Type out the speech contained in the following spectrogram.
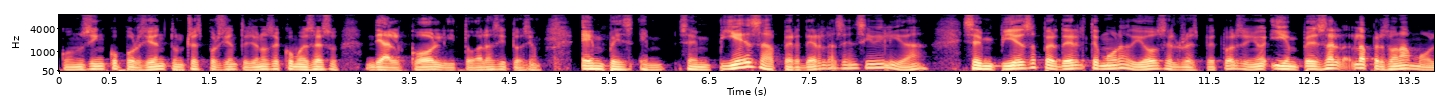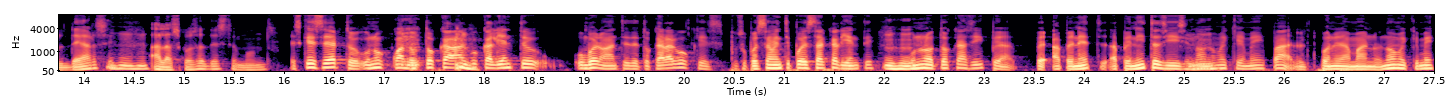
con un 5%, un 3%, yo no sé cómo es eso, de alcohol y toda la situación. Empe- em- se empieza a perder la sensibilidad, se empieza a perder el temor a Dios, el respeto al Señor, y empieza la- persona a moldearse a las cosas de este mundo. Es que es cierto, uno cuando toca algo caliente, bueno, antes de tocar algo que es- pues, supuestamente puede estar caliente, uno lo toca así, pe- pe- apenet- apenitas y dice, no, no me quemé, pa, le pone la mano, no me quemé,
